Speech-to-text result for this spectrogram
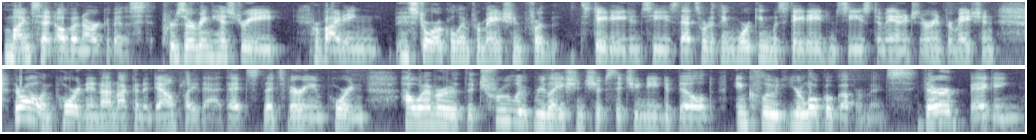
mindset of an archivist. Preserving history, providing historical information for state agencies, that sort of thing, working with state agencies to manage their information. They're all important and I'm not going to downplay that. That's that's very important. However, the true relationships that you need to build include your local governments. They're begging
